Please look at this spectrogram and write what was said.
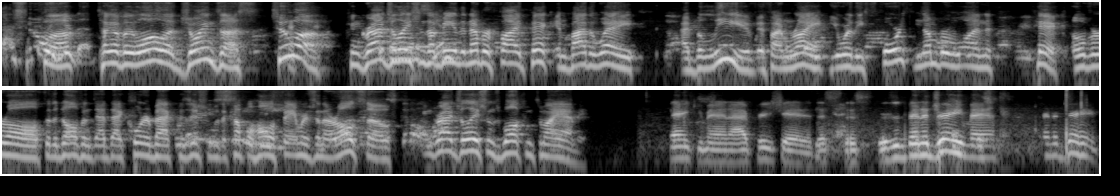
Tua Tagovailoa joins us. Tua, congratulations on being the number five pick. And by the way, I believe, if I'm right, you were the fourth number one pick overall for the Dolphins at that quarterback position with a couple Hall of Famers in there also. Congratulations. Welcome to Miami. Thank you, man. I appreciate it. This this this has been a dream, man. It's been a dream.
